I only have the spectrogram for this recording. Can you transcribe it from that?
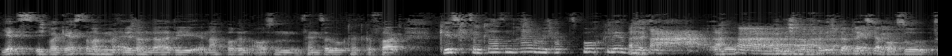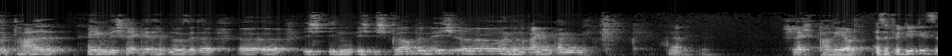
Jetzt, ich war gestern bei meinen Eltern, da hat die Nachbarin aus dem Fenster geguckt, hat gefragt, gehst du zum Klassentreiben? Ich habe das Buch gelesen. also, und ich war völlig perplex, ich habe auch so total dämlich reagiert. Ich habe nur gesagt, äh, äh, ich, ich, ich glaube nicht, äh, und dann reingegangen. Ja. Schlecht pariert. Also für die, die das-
